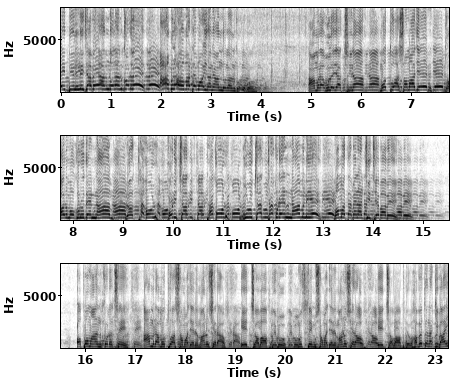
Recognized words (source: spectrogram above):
এই দিল্লি যাবে, আন্দোলন করবে। আমরাও মাঠে ময়দানে আন্দোলন করব। আমরা ভুলে যাচ্ছি না, মতুয়া সমাজের ধর্মগুরুদের নাম ঠাকুর, হরিচাঁদ ঠাকুর, গুরুচাঁদ ঠাকুরের নাম নিয়ে মমতা ব্যানার্জি যেভাবে অপমান করেছে, আমরা মতুয়া সমাজের মানুষেরাও এর জবাব দেব। মুসলিম সমাজের মানুষেরাও এর জবাব দেব। হবে তো নাকি ভাই?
